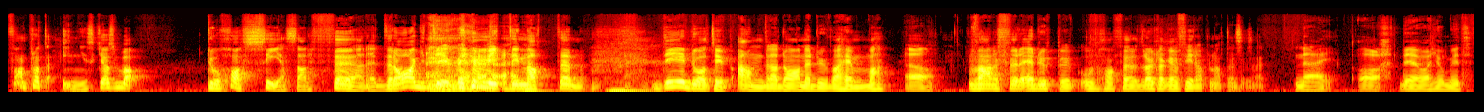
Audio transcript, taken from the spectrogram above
Fan prata engelska och så bara Då har Cesar föredrag typ mitt i natten. Det är då typ andra dagen när du var hemma. Ja. Varför är du uppe och har föredrag klockan fyra på natten Cesar? Nej. Åh, det var jobbigt.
